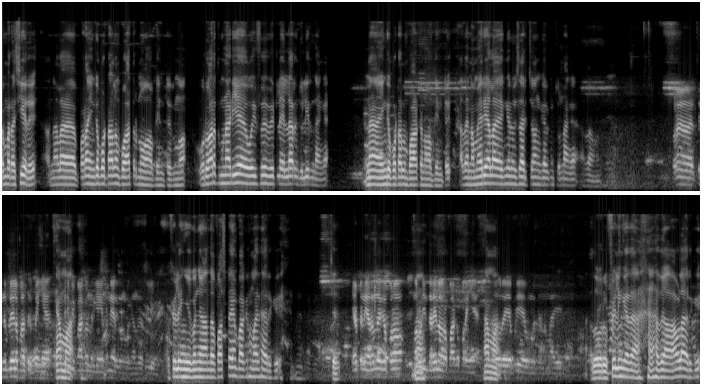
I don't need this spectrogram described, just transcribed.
ரொம்ப ரசிகர். அதனால படம் எங்கே போட்டாலும் பார்த்துடணும் அப்படின்ட்டு இருந்தோம். ஒரு வாரத்துக்கு முன்னாடியே ஒய்ஃபு வீட்டில் எல்லாரும் சொல்லியிருந்தாங்க. நான் எங்கே போட்டாலும் பார்க்கணும் அப்படின்ட்டு. அதை நம்ம ஏரியாவில் எங்கேன்னு விசாரித்தோம் அங்கே இருக்குன்னு சொன்னாங்க. அதான். சின்ன பிள்ளையில பார்த்துருப்பீங்க. ஆமா. பார்க்க வந்திருக்கீங்க. எப்படி இருக்கு உங்களுக்கு அந்த ஃபீலிங் ஃபீலிங் கொஞ்சம் அந்த ஃபர்ஸ்ட் டைம் பார்க்குற மாதிரி தான் இருக்குது சரி. கேப்டன் இறந்ததுக்கு அப்புறம் மறுபடியும் தரையில அவரை பார்க்க போறீங்க. ஆமா. ஒரு எப்படி உங்களுக்கு அந்த மாதிரி? அது ஒரு ஃபீலிங்கே தான். அது ஆவலாக இருக்குது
